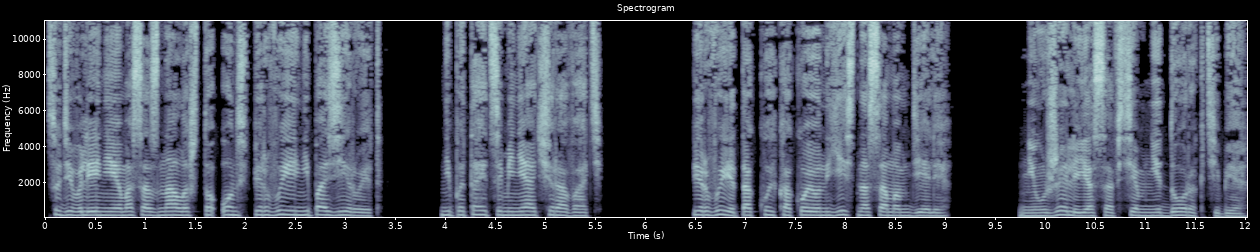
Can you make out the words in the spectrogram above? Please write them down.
С удивлением осознала, что он впервые не позирует, не пытается меня очаровать. Впервые такой, какой он есть на самом деле. Неужели я совсем не дорог тебе?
